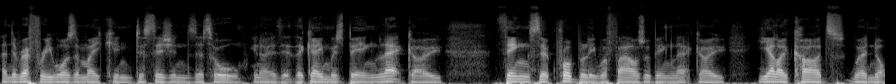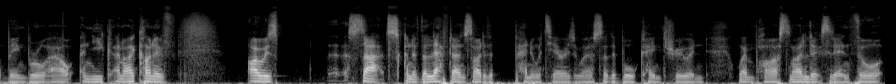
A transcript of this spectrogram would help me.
And the referee wasn't making decisions at all. You know, the, the game was being let go. Things that probably were fouls were being let go. Yellow cards were not being brought out. And you and I kind of, I was uh, sat kind of the left hand side of the penalty area as well. So the ball came through and went past. And I looked at it and thought,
